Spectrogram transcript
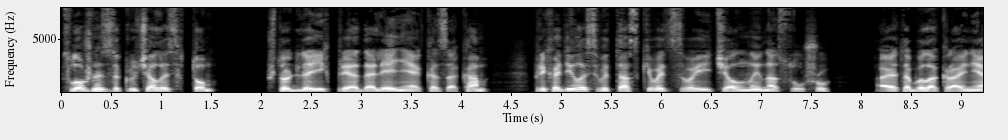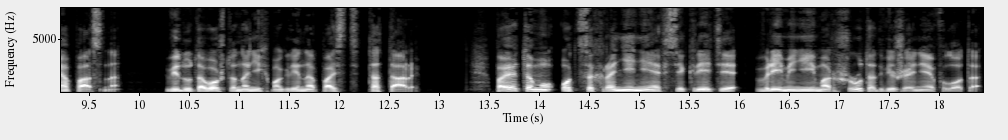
Сложность заключалась в том, что для их преодоления казакам приходилось вытаскивать свои челны на сушу, а это было крайне опасно, ввиду того, что на них могли напасть татары. Поэтому от сохранения в секрете времени и маршрута движения флота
